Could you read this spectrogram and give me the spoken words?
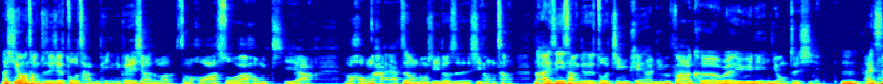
那系统厂就是一些做产品，你可以想什么什么华硕啊、宏基啊。什么红海啊，这种东西都是系统厂。那 IC 厂就是做晶片啊，联发科、瑞昱、联咏这些。嗯，IC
